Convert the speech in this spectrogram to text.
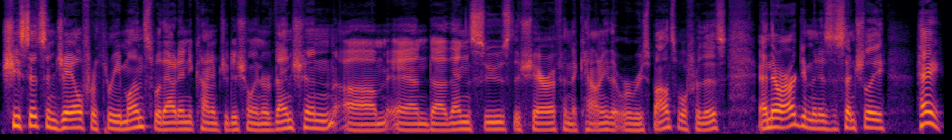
She sits in jail for three months without any kind of judicial intervention um, and uh, then sues the sheriff and the county that were responsible for this. And their argument is essentially hey,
